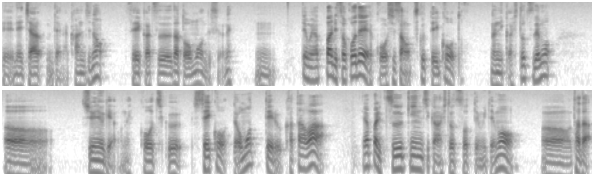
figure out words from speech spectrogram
えー寝ちゃうみたいな感じの生活だと思うんですよね。うん、でもやっぱりそこでこう資産を作っていこうと。何か一つでも収入源をね構築していこうって思っている方はやっぱり通勤時間一つ取ってみてもただ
